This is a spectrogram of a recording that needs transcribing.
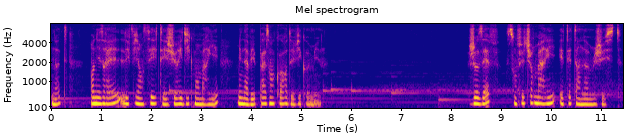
Note, en Israël, les fiancés étaient juridiquement mariés, mais n'avaient pas encore de vie commune. Joseph, son futur mari, était un homme juste.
